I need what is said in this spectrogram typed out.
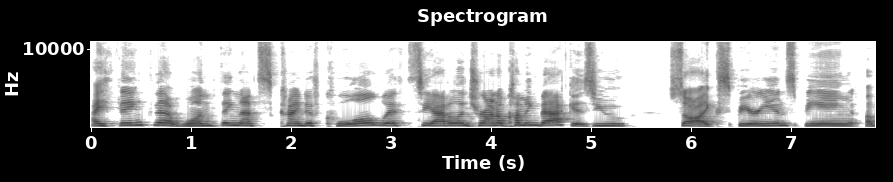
I think that one thing that's kind of cool with Seattle and Toronto coming back is you saw experience being a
